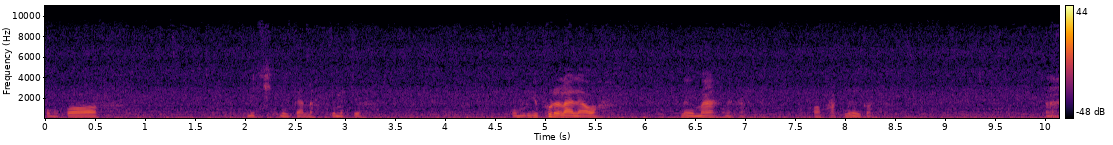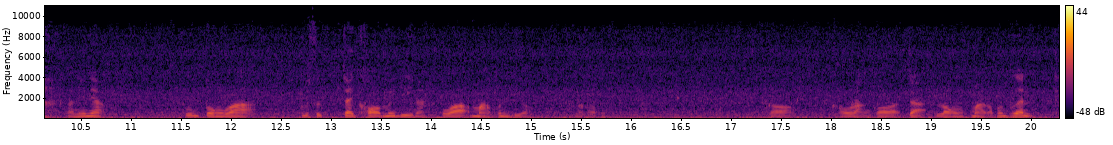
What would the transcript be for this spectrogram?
ผมก็ไม่คิดเหมือนกันนะจะมาเจอผมไม่รู้จะพูดอะไรแล้ว เหนื่อยมากนะครับ ขอพักเหนื่อยก่อนอาตอนนี้เนี่ยพูดตรงว่ารู้สึกใจคอไม่ดีนะ เพราะว่ามาคนเดียวนะครับ ก็เขาหลังก็จะลองมากับเพื่อนๆแท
